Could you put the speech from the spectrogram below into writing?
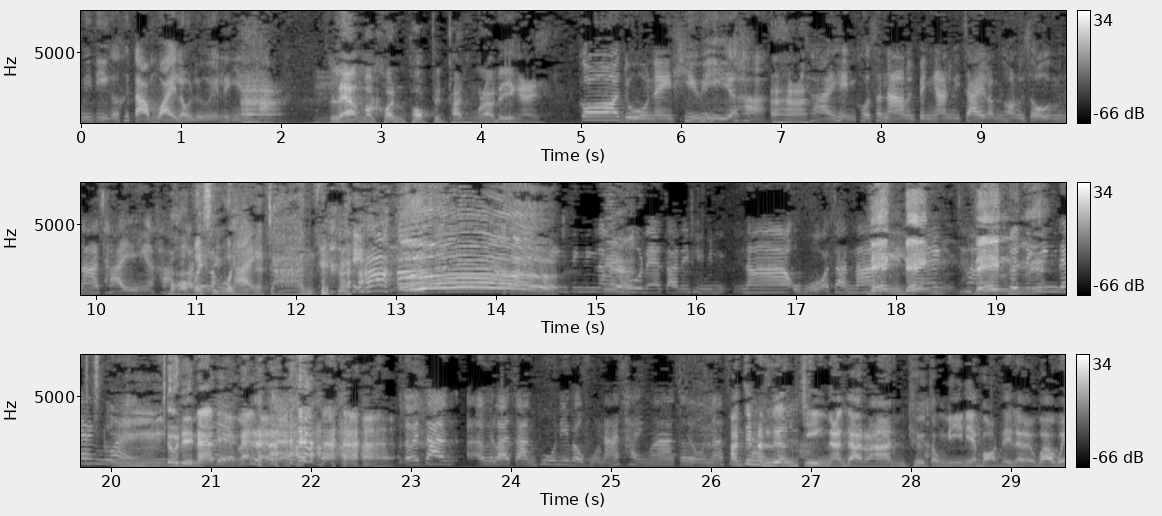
ไม่ดีก็คือตามวัยเราเลยอะไรเงี้ยอ่าค่ะ แล้วมาค้นพบผลิตภัณฑ์ของเราได้ยังไง ก็ดูในทีวีอะค่ะอ่าฮะ ใช่เห็นโฆษณา มันเป็นงานวิจัยเรามีความรู้สึกว่ามันน่าใช้อย่างเงี้ยค่ะบอกไปสิว่าเห็นแล้อาจารย์ได้ลองเออใช้จริงๆจริงๆ นะเนี่มันย ดูในอาจารย์ในทีวีหน้าโอ้โหอาจารย์หน้าเด้งเด้งใช่เด้งตัวจริงยิ่งเด้งด้วย อืมดูดิหน้าแดงแล้วนะ แล้วอาจารย์เวลาอาจารย์พูดนี่แบบโอ้โหน่าใช้มากก็เลยว่าน่าสนใจอันที่มันเรื่องจริงนะดารานคือตรงนี้เนี่ยบอกได้เลยว่าเว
